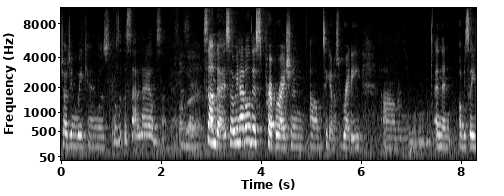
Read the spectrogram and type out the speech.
judging weekend was, was it the Saturday or the Sunday? Sunday. Sunday. So we had all this preparation um, to get us ready. Um, and then obviously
